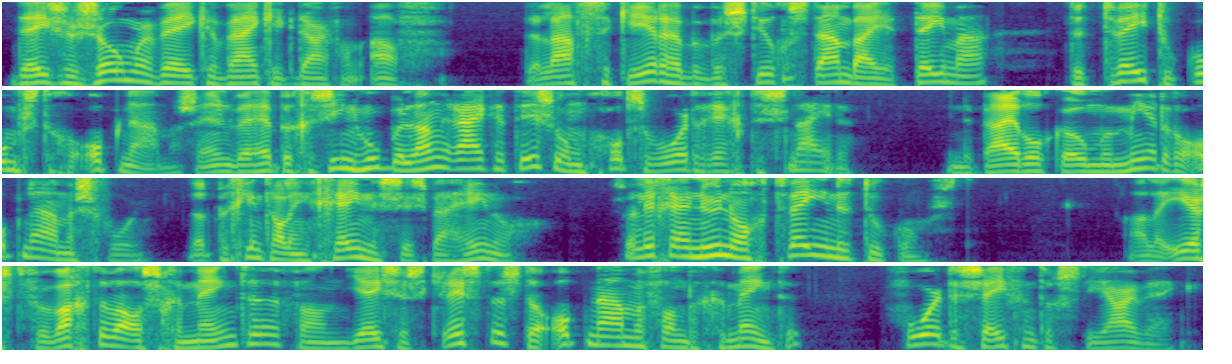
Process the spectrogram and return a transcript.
Deze zomerweken wijk ik daarvan af. De laatste keren hebben we stilgestaan bij het thema de twee toekomstige opnames en we hebben gezien hoe belangrijk het is om Gods woord recht te snijden. In de Bijbel komen meerdere opnames voor. Dat begint al in Genesis bij Henoch. Zo liggen er nu nog twee in de toekomst. Allereerst verwachten we als gemeente van Jezus Christus de opname van de gemeente voor de 70ste jaarweek.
